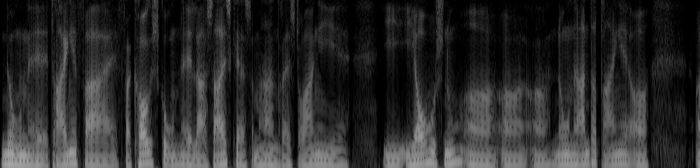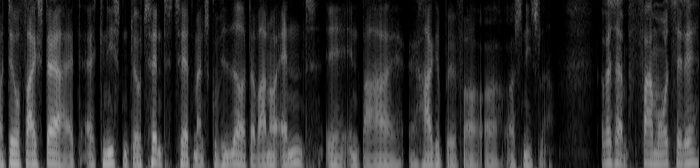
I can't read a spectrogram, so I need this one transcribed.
nogle øh, drenge fra, fra kokkeskolen, øh, Lars Eiskær, som har en restaurant i, øh, i, i Aarhus nu, og, og, og nogle andre drenge, og, og det var faktisk der, at, at gnisten blev tændt til, at man skulle videre, og der var noget andet øh, end bare hakkebøf og, og, og snitsler. Og hvad så far og mor til det?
